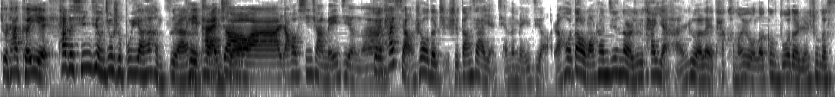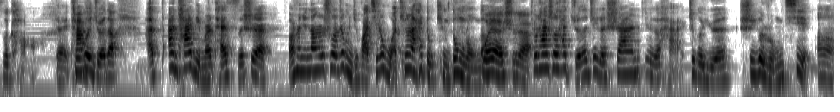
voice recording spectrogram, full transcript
就是他可以，他的心境就是不一样，他很自然，可以拍照啊，然后欣赏美景啊。对他享受的只是当下眼前的美景，然后到了王传君那儿，就是他眼含热泪，他可能有了更多的人生的思考。对他会觉得，啊，按他里面台词是王传君当时说了这么一句话，其实我听着还都挺动容的。我也是，就是他说他觉得这个山、这个海、这个云是一个容器，嗯，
